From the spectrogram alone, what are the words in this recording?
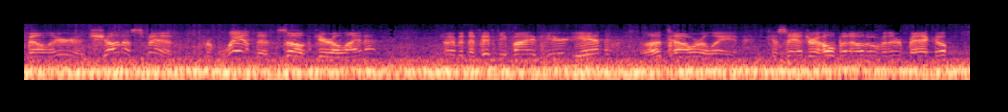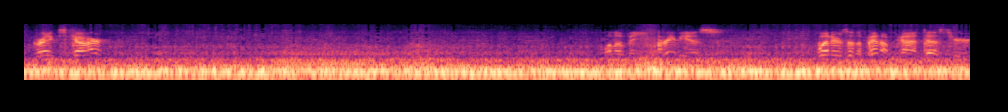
Chevrolet Bel and Shauna Smith from Landon, South Carolina. Driving the 55 here in the Tower Lane. Cassandra helping out over there, back up Greg's car. One of the previous winners of the pinup contest here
